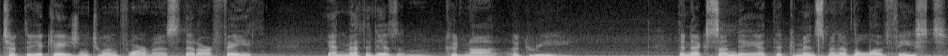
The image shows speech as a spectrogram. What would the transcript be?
took the occasion to inform us that our faith and Methodism could not agree. The next Sunday, at the commencement of the love feast,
